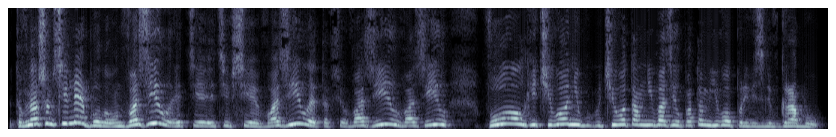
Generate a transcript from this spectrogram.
Это в нашем селе было. Он возил эти, эти все, возил это все, возил, возил. Волги, чего, не, чего там не возил. Потом его привезли в гробу.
